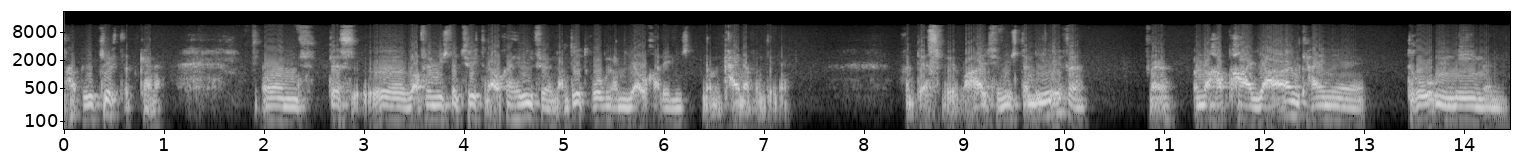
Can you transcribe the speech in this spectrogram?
aber gekifft hat keiner. Und das äh, war für mich natürlich dann auch eine Hilfe. Und andere Drogen haben die auch alle nicht genommen, keiner von denen. Und das war halt für mich dann die Hilfe. Ne? Und nach ein paar Jahren keine Drogen nehmen,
